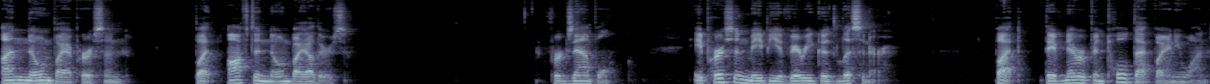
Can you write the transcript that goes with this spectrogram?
unknown by a person, but often known by others. For example, a person may be a very good listener, but they've never been told that by anyone.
